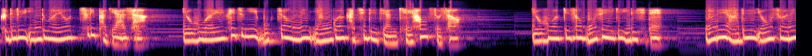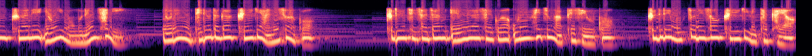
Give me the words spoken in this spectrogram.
그들을 인도하여 출입하게 하사 여호와의 회중이 목자 없는 양과 같이 되지 않게 하옵소서. 여호와께서 모세에게 이르시되 너의 아들 여호수아는 그 안에 영이 머무는 차니 너는 데려다가 그에게 안수하고 그를 제사장 엘르아살과 온 회중 앞에 세우고 그들의 목전에서 그에게 위탁하여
